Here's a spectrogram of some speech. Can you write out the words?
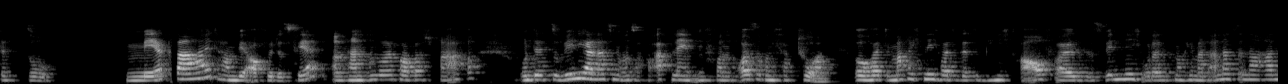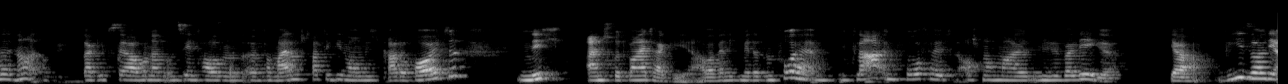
desto mehr Klarheit haben wir auch für das Pferd anhand unserer Körpersprache und desto weniger lassen wir uns auch ablenken von äußeren Faktoren. Oh, heute mache ich nicht, heute setze ich mich nicht drauf, weil es ist windig oder es ist noch jemand anders in der Halle. Ne? Also da gibt es ja 110.000 äh, Vermeidungsstrategien, warum ich gerade heute nicht einen Schritt weiter gehe. Aber wenn ich mir das im Vorher, im, klar im Vorfeld auch nochmal überlege, ja, wie soll die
